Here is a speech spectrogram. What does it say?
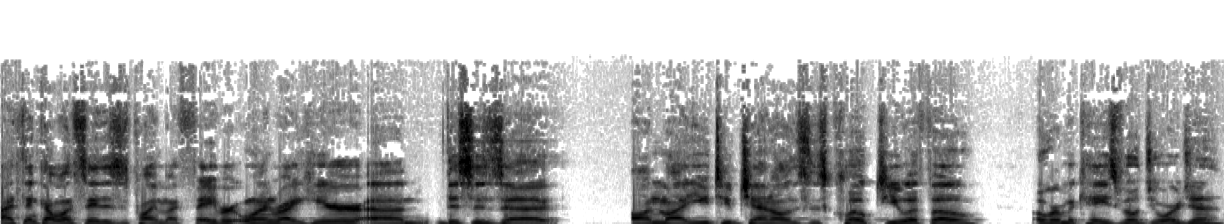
I think I want to say this is probably my favorite one right here. Um, this is uh, on my YouTube channel. This is Cloaked UFO over McCaysville, Georgia.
